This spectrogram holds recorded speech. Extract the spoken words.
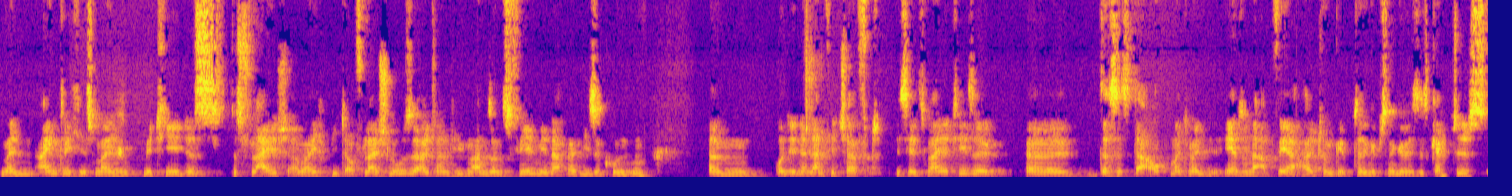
mein, eigentlich ist mein Metier das, das Fleisch, aber ich biete auch fleischlose Alternativen an, sonst fehlen mir nachher diese Kunden. Ähm, und in der Landwirtschaft ist jetzt meine These, äh, dass es da auch manchmal eher so eine Abwehrhaltung gibt. Da gibt es eine gewisse Skepsis,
